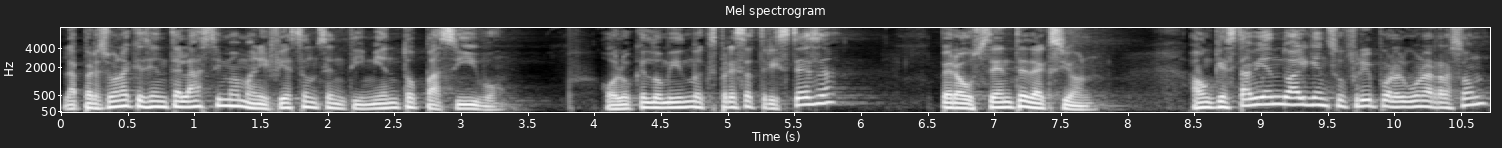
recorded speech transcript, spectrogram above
La persona que siente lástima manifiesta un sentimiento pasivo, o lo que es lo mismo, expresa tristeza, pero ausente de acción. Aunque está viendo a alguien sufrir por alguna razón,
